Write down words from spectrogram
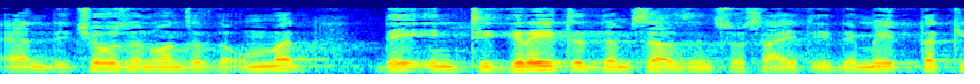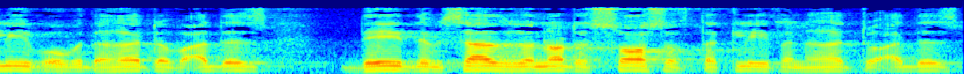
and the chosen ones of the ummah, they integrated themselves in society. They made taklif over the hurt of others. They themselves were not a source of taklif and hurt to others.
